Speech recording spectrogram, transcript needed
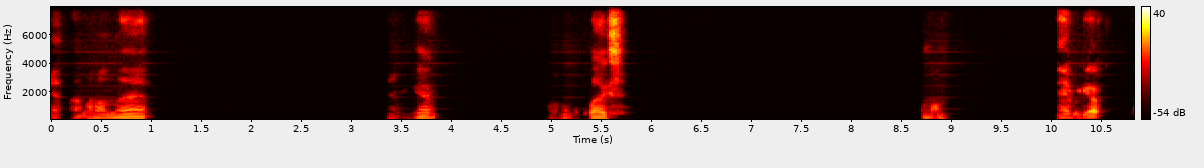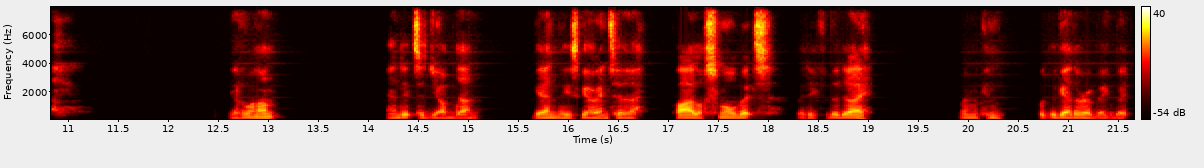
Get that one on there. There we go. Put into place. Come on. There we go. The other one on. And it's a job done. Again, these go into a pile of small bits ready for the day when we can put together a big bit.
